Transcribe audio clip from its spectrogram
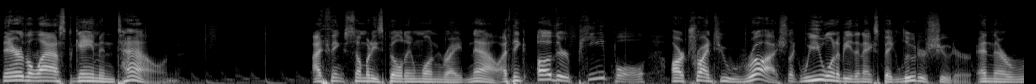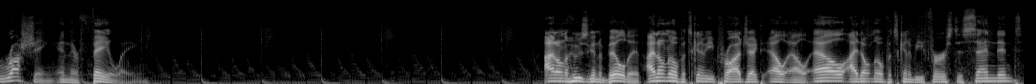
they're the last game in town. I think somebody's building one right now. I think other people are trying to rush. Like, we want to be the next big looter shooter, and they're rushing and they're failing. I don't know who's going to build it. I don't know if it's going to be Project LLL. I don't know if it's going to be First Descendant.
